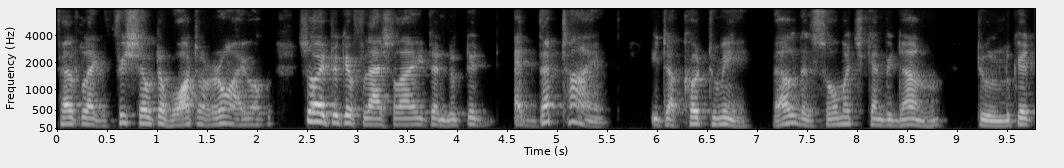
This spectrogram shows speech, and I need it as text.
felt like a fish out of water. You know, I, so I took a flashlight and looked at at that time. It occurred to me, well, there's so much can be done to look at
